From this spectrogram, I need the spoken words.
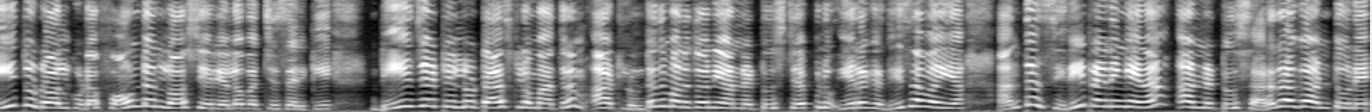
గీతు డాల్ కూడా ఫౌండ్ అండ్ లాస్ ఏరియాలో వచ్చేసరికి డీజే టిల్లు టాస్క్లో మాత్రం అట్లుంటది మనతోని అన్నట్టు స్టెప్లు ఇరగదీసావయ్యా అంతా సిరీ ట్రైనింగేనా అన్నట్టు సరదాగా అంటూనే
